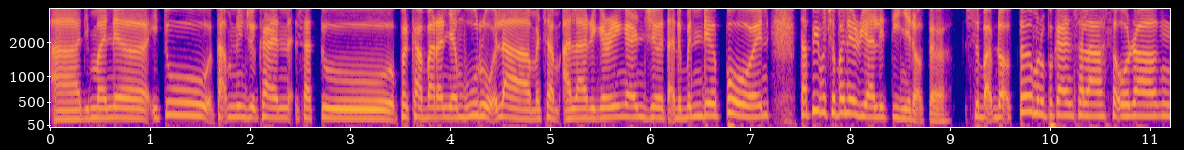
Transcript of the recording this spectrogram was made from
uh, di mana itu tak menunjukkan satu perkabaran yang buruk lah. Macam ala ringan-ringan je, tak ada benda pun. Tapi macam mana realitinya doktor? Sebab doktor merupakan salah seorang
